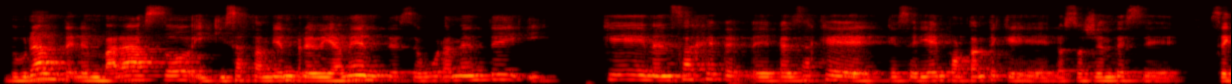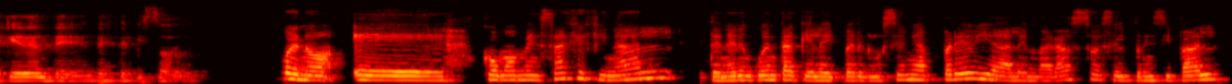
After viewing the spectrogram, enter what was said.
durante el embarazo y quizás también previamente, seguramente, y qué mensaje te, pensás que, sería importante que los oyentes se, queden de, este episodio. Bueno, eh, como mensaje final, tener en cuenta que la hiperglucemia previa al embarazo es el principal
